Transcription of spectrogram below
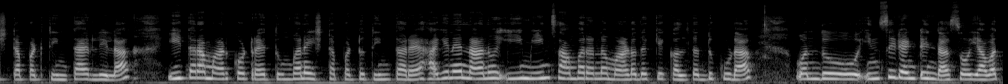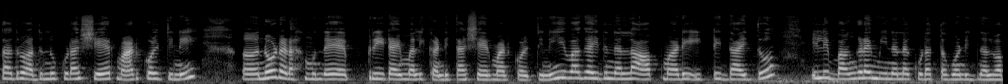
ಇಷ್ಟಪಟ್ಟು ತಿಂತಾ ಇರಲಿಲ್ಲ. ಈ ಥರ ಮಾಡಿಕೊಟ್ರೆ ತುಂಬಾ ಇಷ್ಟಪಟ್ಟು ತಿಂತಾರೆ. ಹಾಗೆಯೇ ನಾನು ಈ ಮೀನು ಸಾಂಬಾರನ್ನು ಮಾಡೋದಕ್ಕೆ ಕಲಿತದ್ದು ಕೂಡ ಒಂದು ಇನ್ಸಿಡೆಂಟಿಂದ ಸೊ ಯಾವತ್ತಾದರೂ ಅದನ್ನು ಕೂಡ ಶೇರ್ ಮಾಡ್ಕೊಳ್ತೀನಿ. ನೋಡೋಣ. ಮುಂದೆ ಫ್ರೀ ಟೈಮಲ್ಲಿ ಖಂಡಿತ ಶೇರ್ ಮಾಡ್ಕೊಳ್ತೀನಿ. ಇವಾಗ ಇದನ್ನೆಲ್ಲ ಆಫ್ ಮಾಡಿ ಇಟ್ಟಿದ್ದಾಯಿತು. ಇಲ್ಲಿ ಬಂಗಡೆ ಮೀನನ್ನು ಕೂಡ ತೊಗೊಂಡಿದ್ನಲ್ವ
